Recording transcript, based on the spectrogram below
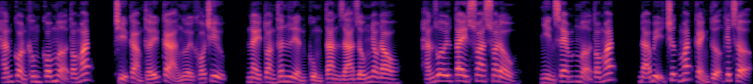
hắn còn không có mở to mắt, chỉ cảm thấy cả người khó chịu, này toàn thân liền cùng tan giá giống nhau đau. Hắn rôi tay xoa xoa đầu, nhìn xem mở to mắt, đã bị trước mắt cảnh tượng khiếp sợ.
